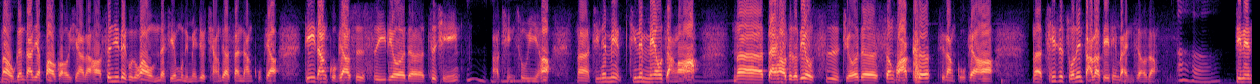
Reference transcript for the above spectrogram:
那我跟大家报告一下了哈。生技类股的话，我们在节目里面就强调三档股票。第一档股票是四一六二的智勤，啊，请注意哈。那今天没今天没有涨了哈。那代号这个六四九二的升华科这档股票哈。那其实昨天打到跌停板，你知道不？嗯哼，今天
